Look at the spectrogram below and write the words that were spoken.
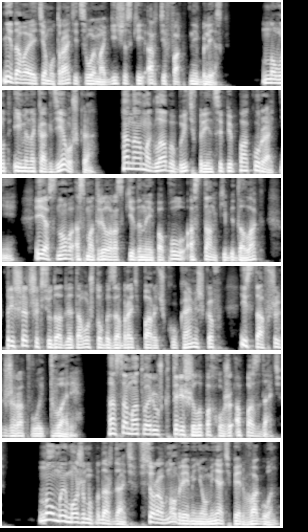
не давая тем утратить свой магический артефактный блеск. Но вот именно как девушка, она могла бы быть в принципе поаккуратнее, и я снова осмотрел раскиданные по полу останки бедолаг, пришедших сюда для того, чтобы забрать парочку камешков и ставших жратвой твари. А сама тварюшка-то решила, похоже, опоздать. Ну, мы можем и подождать, все равно времени у меня теперь вагон.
